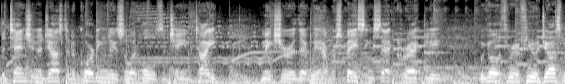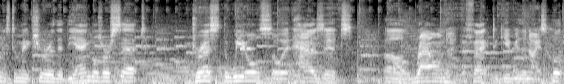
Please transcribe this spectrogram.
the tension adjusted accordingly so it holds the chain tight. Make sure that we have our spacing set correctly. We go through a few adjustments to make sure that the angles are set. Dress the wheels so it has its uh, round effect to give you the nice hook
